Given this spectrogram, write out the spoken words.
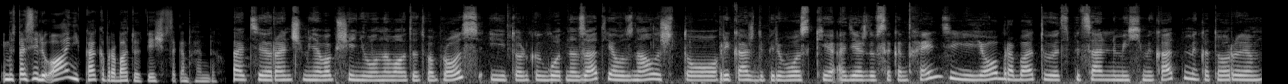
И мы спросили у Ани, как обрабатывают вещи в секонд-хендах. Кстати, раньше меня вообще не волновал этот вопрос, и только год назад я узнала, что при каждой перевозке одежды в секонд-хенде ее обрабатывают специальными химикатами, которые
